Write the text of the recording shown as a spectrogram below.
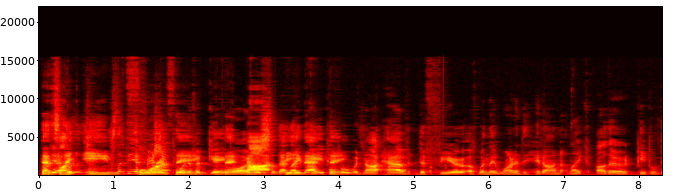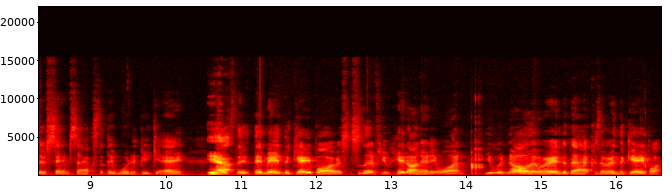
that's yeah, like it's- aimed like the for a thing point of a gay bar was so that like that gay thing. people would not have the fear of when they wanted to hit on like other people of their same sex that they wouldn't be gay. Yeah, they, they made the gay bars so that if you hit on anyone, you would know they were into that because they were in the gay bar.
